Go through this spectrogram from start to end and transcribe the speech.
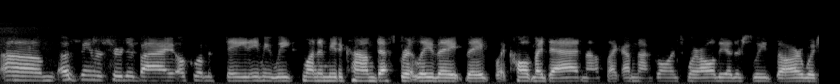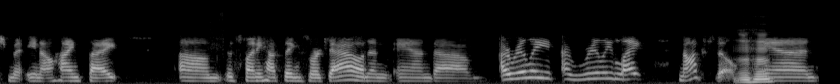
Um, I was being recruited by Oklahoma State. Amy Weeks wanted me to come desperately. They they like called my dad, and I was like, "I'm not going to where all the other Swedes are." Which you know, hindsight um, it's funny how things worked out, and and um, I really I really liked Knoxville, mm-hmm. and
